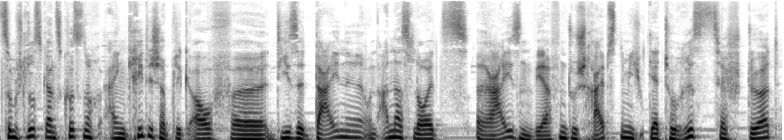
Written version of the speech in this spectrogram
zum Schluss ganz kurz noch ein kritischer Blick auf äh, diese deine und Andersleuts Reisen werfen. Du schreibst nämlich, der Tourist zerstört,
